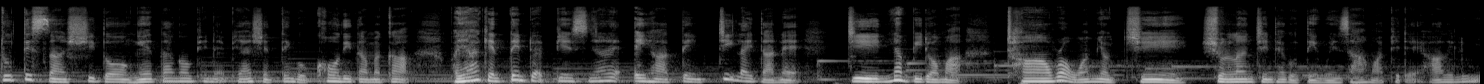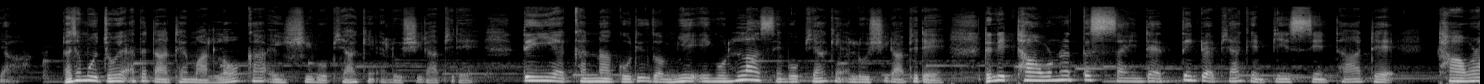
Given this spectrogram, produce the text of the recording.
တုတစ္ဆာရှိသောငယ်သားကောင်းဖြစ်တဲ့ဘုရားရှင်တင့်ကိုခေါ်သည်တာမကဘုရားခင်တင့်အတွက်ပြင်ဆင်ရတဲ့အိမ်ဟာတင့်ကြည့်လိုက်တာနဲ့ကြည်နပ်ပြီးတော့မှထာဝရဝမ်းမြောက်ခြင်းရှင်လန်းခြင်းတဲ့ကိုတင်ဝင်စားမှာဖြစ်တယ်ဟာလေလုယာ ဒါကြောင့်မို့ကျွန်ရဲ့အသက်တာထဲမှာလောကအိမ်ရှိဖို့ဘုရားခင်အလိုရှိတာဖြစ်တယ်။တင်းရဲ့ခန္ဓာကိုယ်တည်သောမြေအိမ်ကိုလှဆင်ဖို့ဘုရားခင်အလိုရှိတာဖြစ်တယ်။ဒီနေ့ထာဝရသက်ဆိုင်တဲ့တင့်အတွက်ဘုရားခင်ပြင်ဆင်ထားတဲ့ထာဝရ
